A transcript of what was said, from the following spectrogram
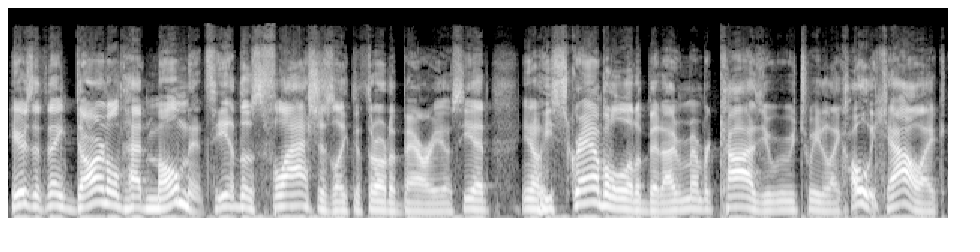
here's the thing. Darnold had moments. He had those flashes like the throw to Berrios. He had, you know, he scrambled a little bit. I remember Kaz, you retweeted like, "Holy cow! Like,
